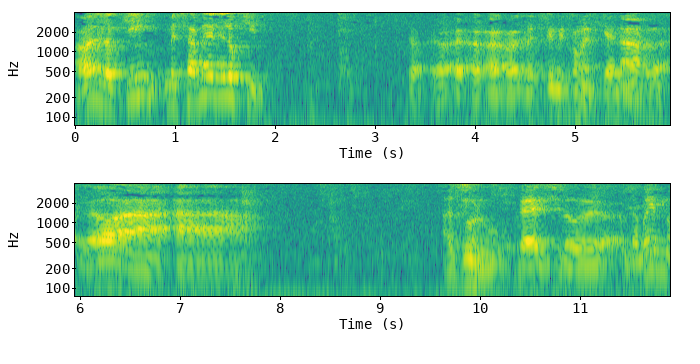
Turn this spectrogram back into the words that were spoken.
ארון אלוקים מסמל אלוקים. צריכים להתרומם, כן? אנחנו, לא הזולו, כן? שלא... מדברים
